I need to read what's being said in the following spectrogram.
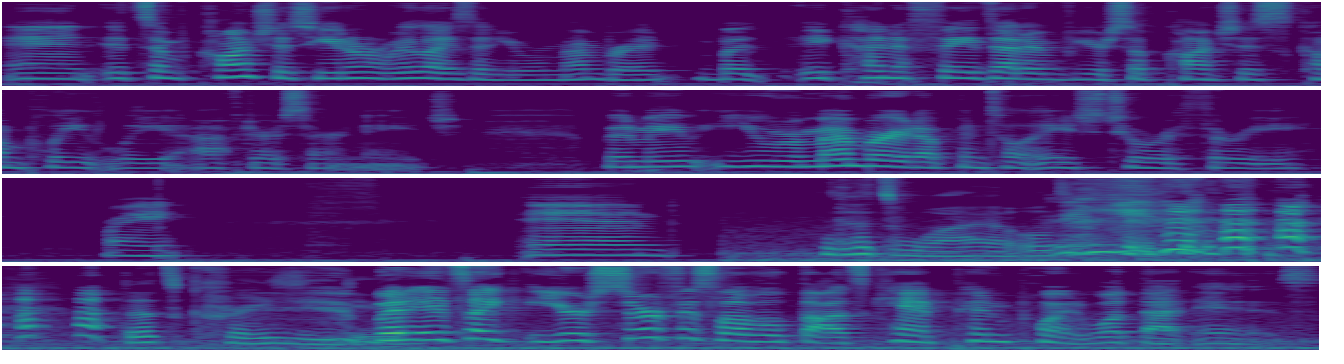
and it's subconscious you don't realize that you remember it but it kind of fades out of your subconscious completely after a certain age. But maybe you remember it up until age two or three right? And that's wild. That's crazy dude. but it's like your surface level thoughts can't pinpoint what that is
